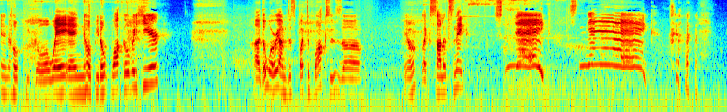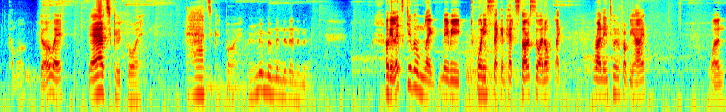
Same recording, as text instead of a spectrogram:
and hope you go away and hope you don't walk over here. Uh, don't worry, I'm just a bunch of boxes, uh, you know, like Solid Snake. Snake! Snake! Come on, go away. That's a good boy. That's a good boy. Okay, let's give him like maybe 20 second head start so I don't like run into him from behind. One,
